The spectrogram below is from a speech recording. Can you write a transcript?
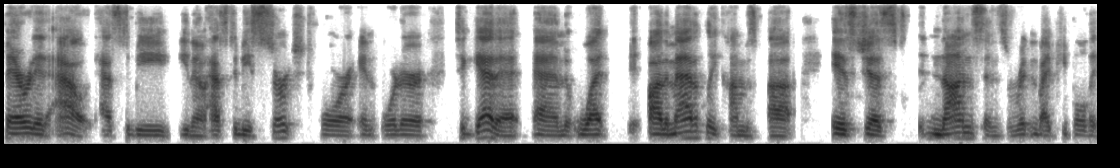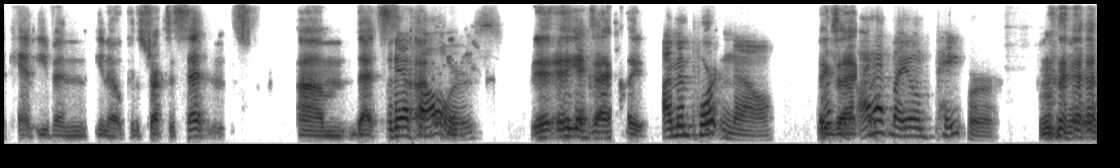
ferreted out has to be you know has to be searched for in order to get it and what automatically comes up is just nonsense written by people that can't even you know construct a sentence um that's but they have followers. uh, exactly. I'm important now Listen, exactly. i have my own paper. You know,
